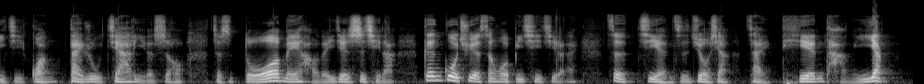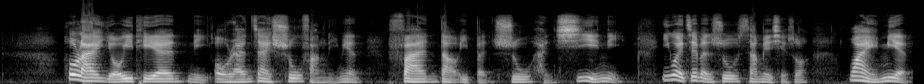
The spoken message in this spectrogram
以及光带入家里的时候，这是多美好的一件事情啊！跟过去的生活比起起来，这简直就像在天堂一样。后来有一天，你偶然在书房里面翻到一本书，很吸引你，因为这本书上面写说，外面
